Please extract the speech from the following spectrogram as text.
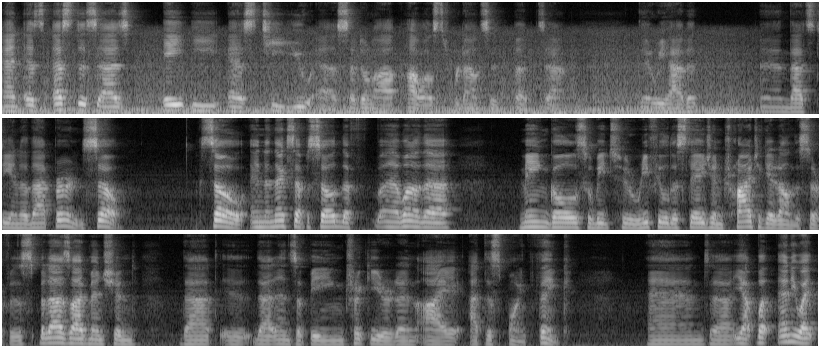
and as Aestus as A-E-S-T-U-S. I don't know how, else to pronounce it, but uh, there we have it. And that's the end of that burn. So, so in the next episode, the uh, one of the main goals will be to refuel the stage and try to get it on the surface. But as I've mentioned, that is, that ends up being trickier than I at this point think. And uh, yeah, but anyway,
